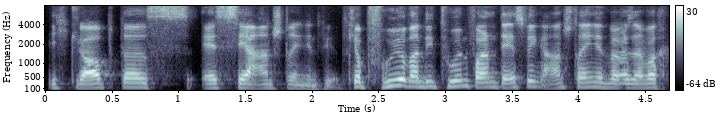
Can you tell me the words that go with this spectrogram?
Ich glaube, dass es sehr anstrengend wird. Ich glaube, früher waren die Touren vor allem deswegen anstrengend, weil es einfach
